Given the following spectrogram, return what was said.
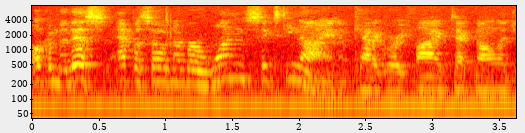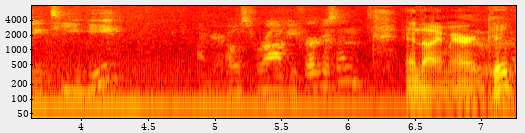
Welcome to this episode number 169 of Category 5 Technology TV. I'm your host, Robbie Ferguson. And I'm Eric Kidd.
